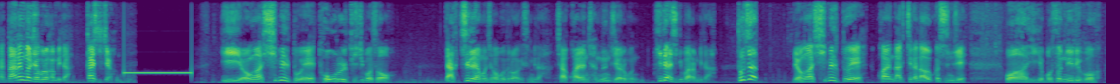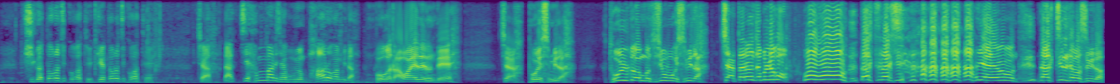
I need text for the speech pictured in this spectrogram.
자, 다른 걸 잡으러 갑니다. 가시죠. 이 영하 11도에 돌을 뒤집어서 낙지를 한번 잡아보도록 하겠습니다. 자, 과연 잡는지 여러분 기대하시기 바랍니다. 도전! 영하 11도에 과연 낙지가 나올 것인지 와 이게 무슨 일이고 귀가 떨어질 것 같아 귀가 떨어질 것 같아 자 낙지 한 마리 잡으면 바로 갑니다. 뭐가 나와야 되는데. 자 보겠습니다. 돌도 한번 뒤집어 보겠습니다. 자 다른 거 잡으려고! 오 오 낙지 낙지! 야 여러분 낙지를 잡았습니다.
